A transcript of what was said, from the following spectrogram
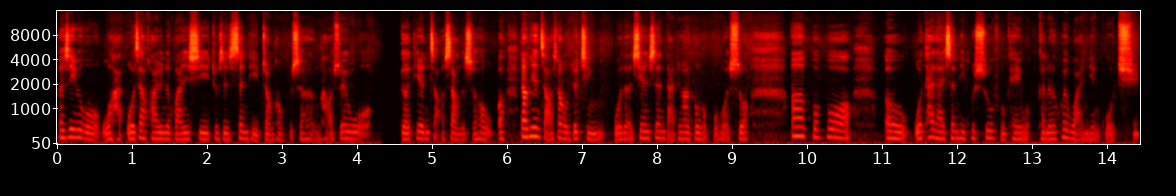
但是因为我我还我在怀孕的关系，就是身体状况不是很好，所以我隔天早上的时候，哦当天早上我就请我的先生打电话跟我婆婆说，啊婆婆，呃我太太身体不舒服，可以可能会晚一点过去。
